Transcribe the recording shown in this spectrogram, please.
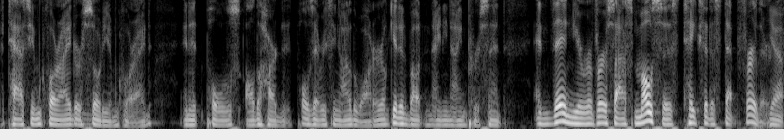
potassium chloride or sodium chloride, and it pulls all the hard, it pulls everything out of the water. It'll get it about ninety nine percent, and then your reverse osmosis takes it a step further. Yeah.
